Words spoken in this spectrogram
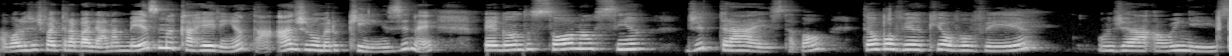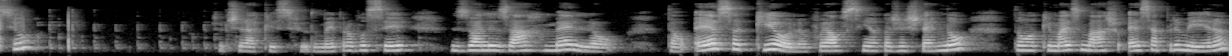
Agora a gente vai trabalhar na mesma carreirinha, tá? A de número 15, né? Pegando só na alcinha de trás, tá bom? Então, eu vou vir aqui, ó, vou ver onde é o início. Deixa eu tirar aqui esse fio do meio para você visualizar melhor. Então, essa aqui, olha, foi a alcinha que a gente terminou. Então, aqui mais embaixo, essa é a primeira.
